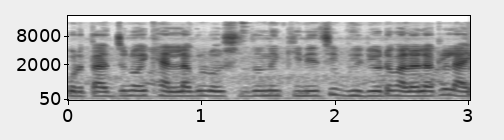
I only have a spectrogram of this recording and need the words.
করে, তার জন্য ওই খেলনাগুলো ওষুধ জন্য কিনেছি। ভিডিওটা ভালো লাগলে লাইক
